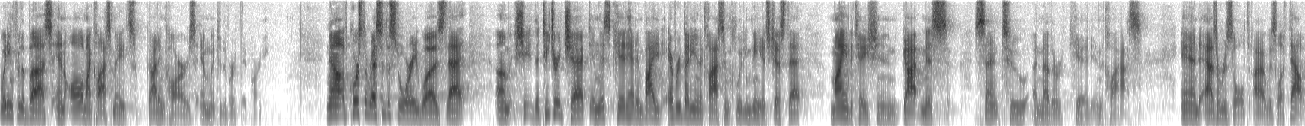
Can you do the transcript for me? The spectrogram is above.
waiting for the bus, and all of my classmates got in cars and went to the birthday party. Now, of course, the rest of the story was that um, she, the teacher had checked, and this kid had invited everybody in the class, including me. It's just that my invitation got mis sent to another kid in the class. And as a result, I was left out.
